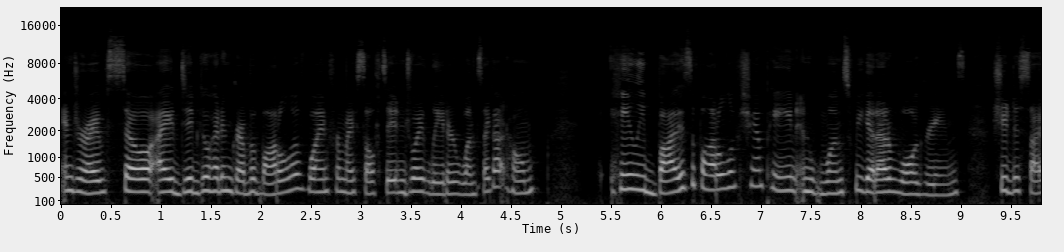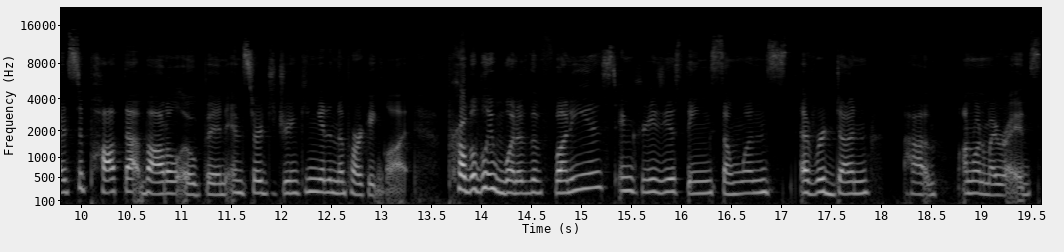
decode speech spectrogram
and drive, so I did go ahead and grab a bottle of wine for myself to enjoy later once I got home. Haley buys a bottle of champagne, and once we get out of Walgreens, she decides to pop that bottle open and starts drinking it in the parking lot. Probably one of the funniest and craziest things someone's ever done um, on one of my rides.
